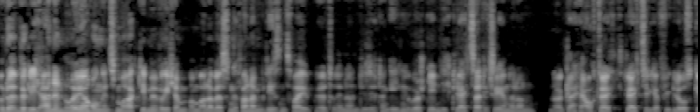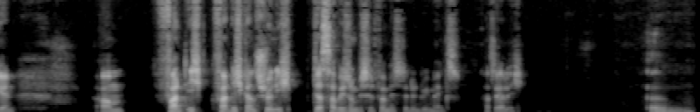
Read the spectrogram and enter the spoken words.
oder wirklich eine Neuerung ins Markt, die mir wirklich am, am allerbesten gefallen hat mit diesen zwei äh, Trainern, die sich dann gegenüberstehen, die gleichzeitig sehen und dann äh, gleich auch gleich, gleichzeitig auf dich losgehen. Ähm, fand ich fand ich ganz schön. Ich das habe ich so ein bisschen vermisst in den Remakes, ganz ehrlich. Ähm,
